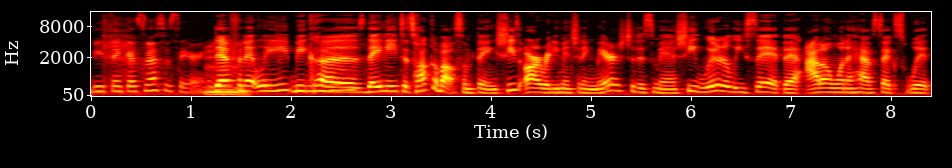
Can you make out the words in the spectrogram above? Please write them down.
Do you think it's necessary? Mm. Definitely, because they need to talk about some things. She's already mentioning marriage to this man. She literally said that I don't want to have sex with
